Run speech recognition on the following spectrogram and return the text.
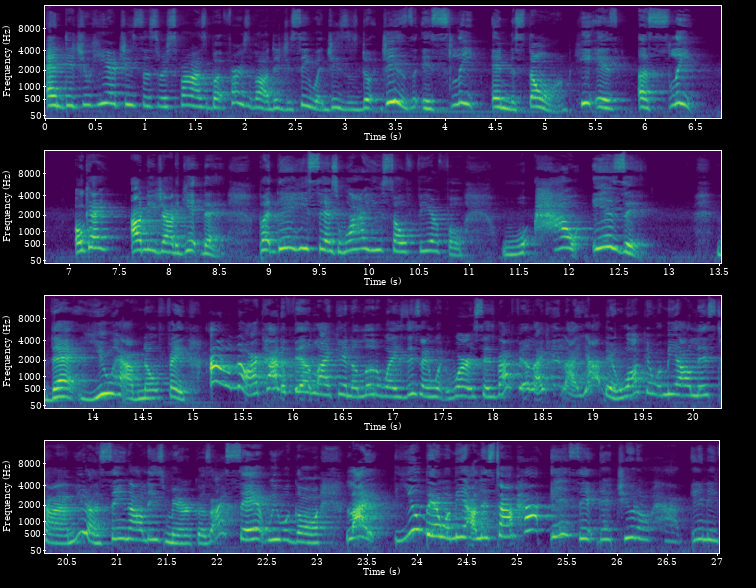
And did you hear Jesus' response? But first of all, did you see what Jesus do? Jesus is asleep in the storm. He is asleep. Okay? I need y'all to get that. But then he says, why are you so fearful? How is it that you have no faith? Know. I kind of feel like in a little ways, this ain't what the word says, but I feel like he like, y'all been walking with me all this time. You done seen all these miracles. I said we were going. Like, you been with me all this time. How is it that you don't have any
